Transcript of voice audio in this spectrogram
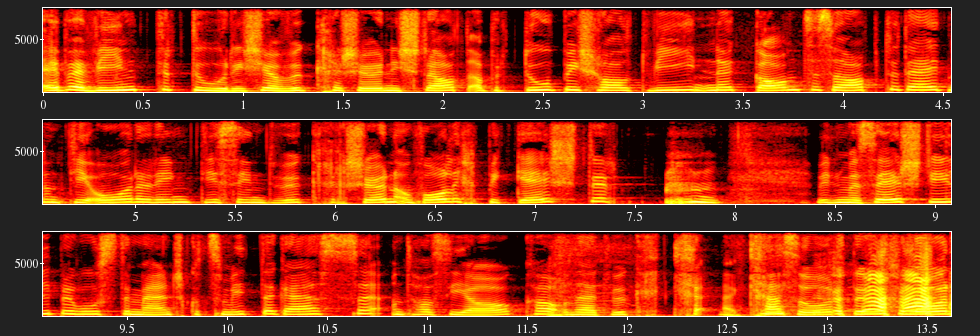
eben Winterthur ist ja wirklich eine schöne Stadt, aber du bist halt wie nicht ganz so up to date und die Ohrringe, die sind wirklich schön. Obwohl ich bin gestern mit einem sehr stilbewussten Menschen zu Mittag essen und habe sie angehabt und hat wirklich ke keine Sorge verloren.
